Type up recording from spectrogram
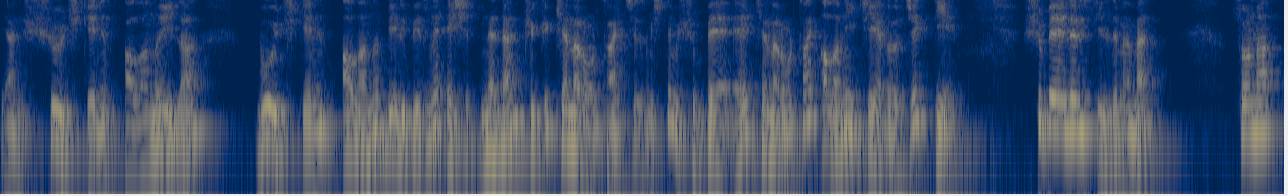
Yani şu üçgenin alanıyla bu üçgenin alanı birbirine eşit. Neden? Çünkü kenar ortay çizmiş değil mi? Şu BE kenar ortay alanı ikiye bölecek diye. Şu B'leri sildim hemen. Sonra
